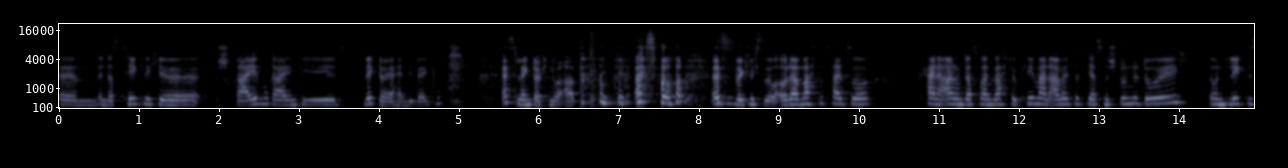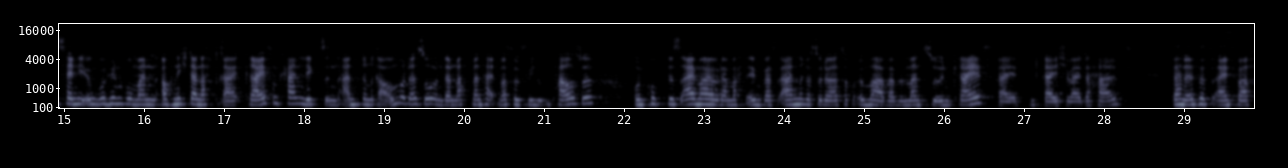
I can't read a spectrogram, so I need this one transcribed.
ähm, in das tägliche Schreiben reingeht, legt euer Handy weg. Es lenkt euch nur ab. also es ist wirklich so. Oder macht es halt so, keine Ahnung, dass man sagt, okay, man arbeitet jetzt eine Stunde durch und legt das Handy irgendwo hin, wo man auch nicht danach greifen kann, legt es in einen anderen Raum oder so und dann macht man halt mal fünf Minuten Pause und guckt es einmal oder macht irgendwas anderes oder was auch immer. Aber wenn man es so in Greifreichweite hat, dann ist es einfach,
